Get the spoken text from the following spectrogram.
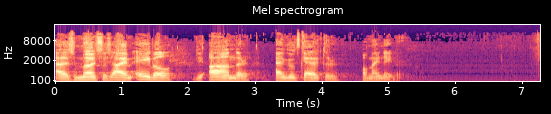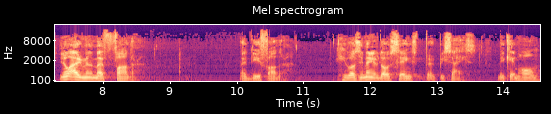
as much as I am able the honor and good character of my neighbor. You know, I remember my father, my dear father. He was in many of those things very precise. He came home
